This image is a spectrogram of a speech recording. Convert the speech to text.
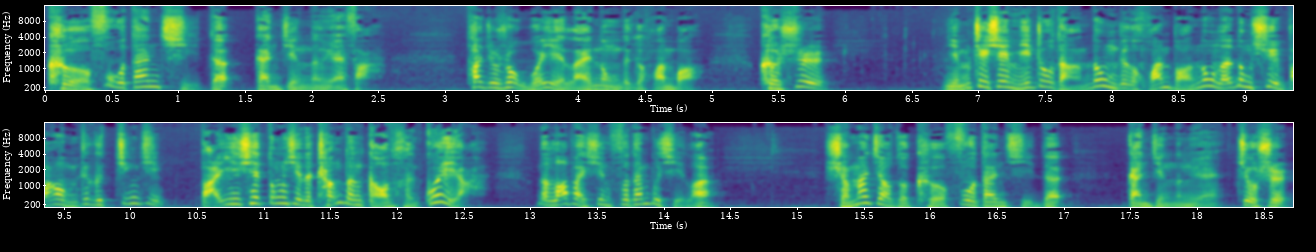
可负担起的干净能源法。他就说我也来弄这个环保，可是你们这些民主党弄这个环保，弄来弄去，把我们这个经济把一些东西的成本搞得很贵啊，那老百姓负担不起了。什么叫做可负担起的干净能源？就是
